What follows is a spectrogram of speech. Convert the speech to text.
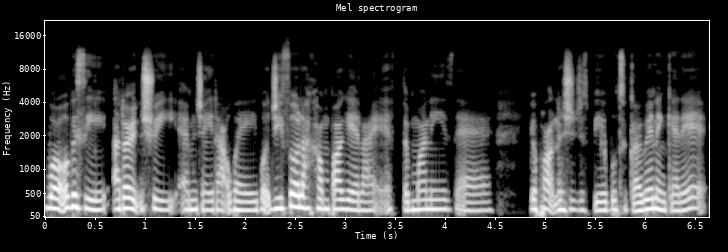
well, obviously, I don't treat MJ that way, but do you feel like I'm bugging? Like, if the money is there, your partner should just be able to go in and get it?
